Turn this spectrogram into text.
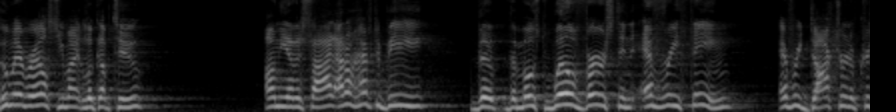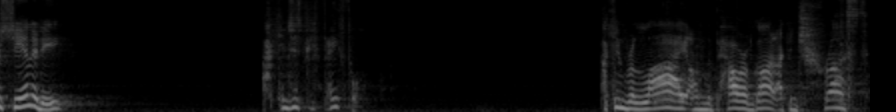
whomever else you might look up to on the other side. I don't have to be the, the most well versed in everything, every doctrine of Christianity, I can just be faithful. I can rely on the power of God. I can trust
